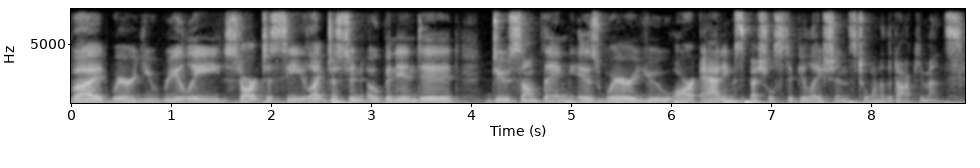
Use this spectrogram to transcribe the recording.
but where you really start to see like just an open-ended do something is where you are adding special stipulations to one of the documents.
